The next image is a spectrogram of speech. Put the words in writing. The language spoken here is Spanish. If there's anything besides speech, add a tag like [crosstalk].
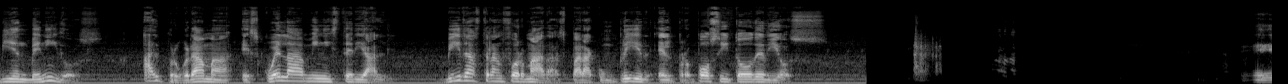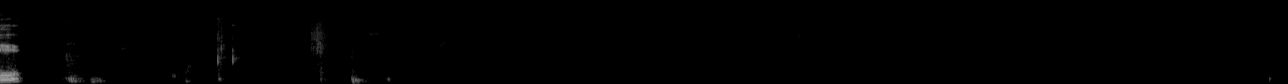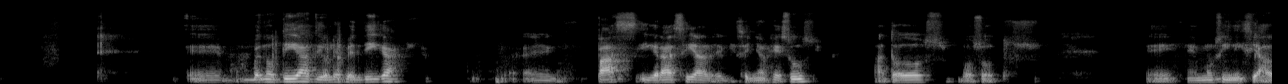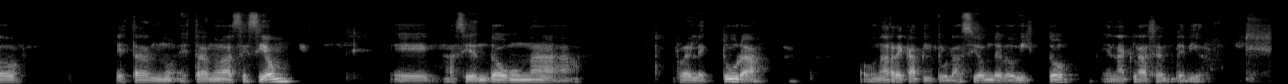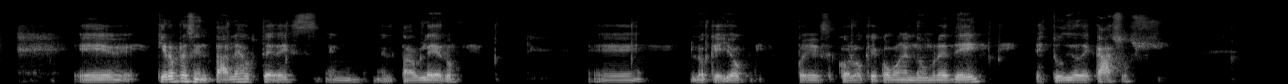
Bienvenidos al programa Escuela Ministerial, vidas transformadas para cumplir el propósito de Dios. Eh, eh, buenos días, Dios les bendiga. Eh, paz y gracia del Señor Jesús a todos vosotros. Eh, hemos iniciado esta, esta nueva sesión eh, haciendo una relectura o una recapitulación de lo visto en la clase anterior. quiero presentarles a ustedes en el tablero lo que yo pues coloqué como el nombre de estudio de casos.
